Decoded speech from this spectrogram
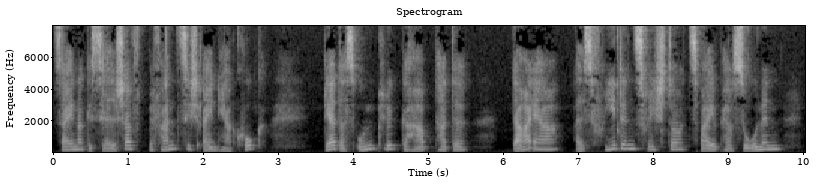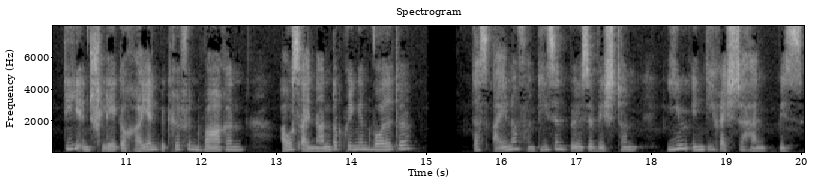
seiner Gesellschaft befand sich ein Herr Cook, der das Unglück gehabt hatte, da er als Friedensrichter zwei Personen, die in Schlägereien begriffen waren, auseinanderbringen wollte, dass einer von diesen Bösewichtern ihm in die rechte Hand biss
